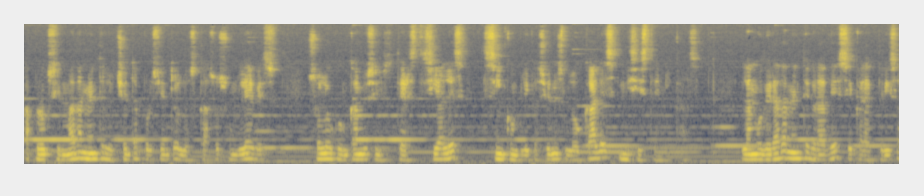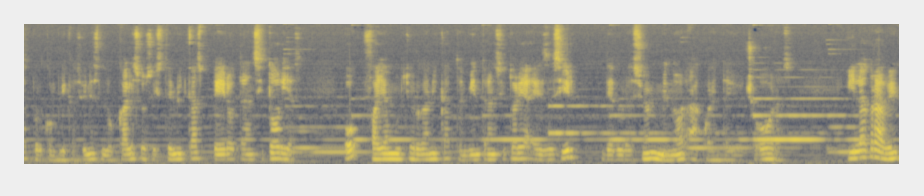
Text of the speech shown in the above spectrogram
Aproximadamente el 80% de los casos son leves, solo con cambios intersticiales sin complicaciones locales ni sistémicas. La moderadamente grave se caracteriza por complicaciones locales o sistémicas pero transitorias, o falla multiorgánica también transitoria, es decir, de duración menor a 48 horas. Y la grave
